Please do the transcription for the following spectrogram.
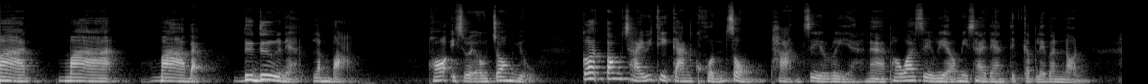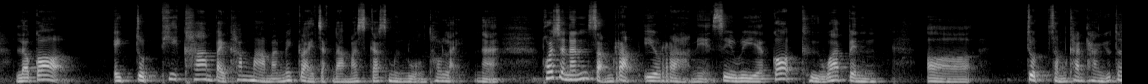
มามามาแบบดื้อๆเนี่ยลำบาก เพราะอิสราเอลจ้องอยู่ ก็ต้องใช้วิธีการขนส่งผ่านซีเรียนะเพราะว่าซีเรียมีชายแดนติดกับเลบานอน แล้วก็ ไอจุดที่ข้ามไปข้ามมามันไม่ไกลจากดามัสกัสเมืองหลวงเท่าไหร่นะ เพราะฉะนั้นสำหรับอิหร่านเนี่ยซีเรียก็ถือว่าเป็นจุดสำคัญทางยุทธ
